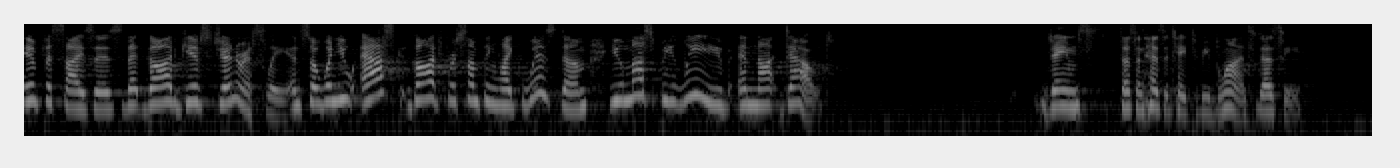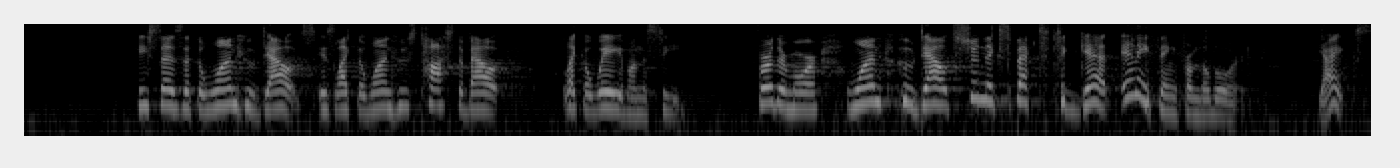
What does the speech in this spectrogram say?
emphasizes that God gives generously. And so, when you ask God for something like wisdom, you must believe and not doubt. James doesn't hesitate to be blunt, does he? He says that the one who doubts is like the one who's tossed about like a wave on the sea. Furthermore, one who doubts shouldn't expect to get anything from the Lord. Yikes.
